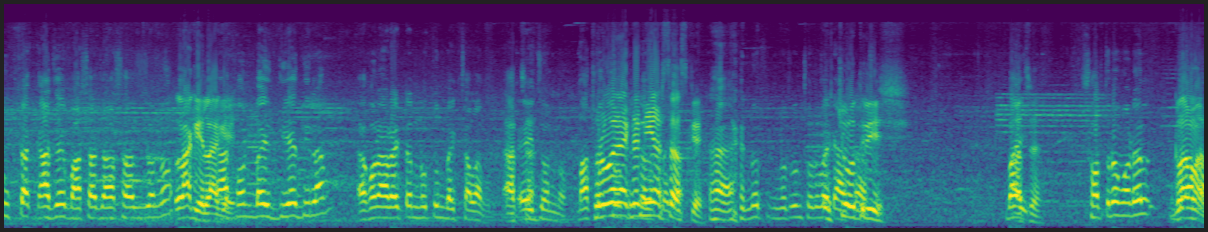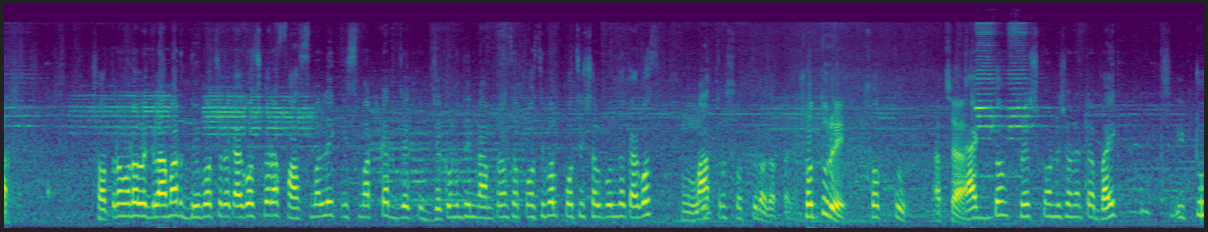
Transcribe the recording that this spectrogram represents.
টুকটাক কাজে বাসা যা আসার জন্য। লাগে লাগে। এখন ভাই দিয়ে দিলাম। এখন আর একটা নতুন বাইক চালাবো। আচ্ছা। এই জন্য। ছোট বাইক একটা নিয়ে আসছে আজকে? হ্যাঁ নতুন- ছোট বাইক চৌত্রিশ। ভাই আচ্ছা। সতেরো মডেল গ্লামার। সতেরো মডেল গ্লামার দুই বছরের কাগজ করা ফার্স্ট মালিক স্মার্ট কার্ড যে কোনো দিন নাম ট্রান্সফার পসিবল পঁচিশ সাল পর্যন্ত কাগজ মাত্র সত্তর হাজার টাকা। সত্তরে? সত্তর। আচ্ছা। একদম ফ্রেশ কন্ডিশন একটা বাইক একটু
